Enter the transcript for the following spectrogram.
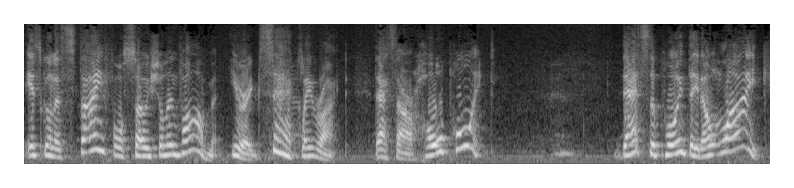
it's going to stifle social involvement. You're exactly right. That's our whole point. That's the point they don't like.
